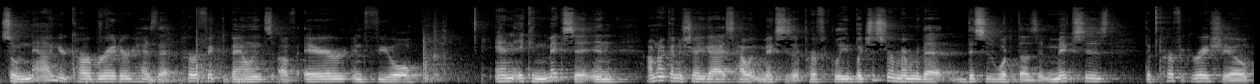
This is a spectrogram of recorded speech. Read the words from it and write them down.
So now your carburetor has that perfect balance of air and fuel and it can mix it and I'm not going to show you guys how it mixes it perfectly, but just remember that this is what it does. It mixes the perfect ratio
